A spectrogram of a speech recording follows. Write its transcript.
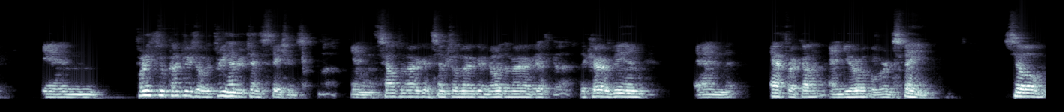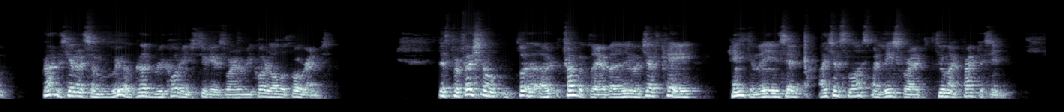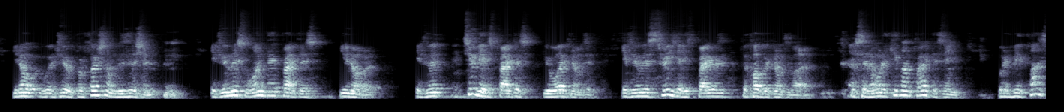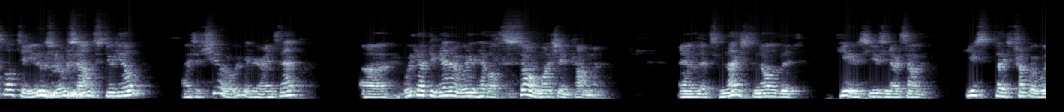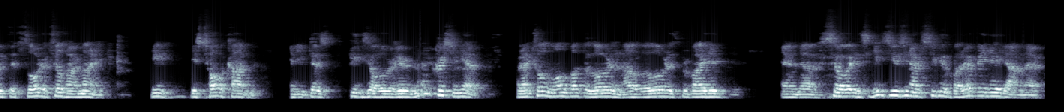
in 22 countries, over 310 stations Wow. in South America, Central America, North America, the Caribbean, and Africa, and Europe, over in Spain. So God has given us some real good recording studios where I record all the programs. This professional uh, trumpet player by the name of Jeff Kay came to me and said, I just lost my lease where I do my practicing. You know, if you're a professional musician, if you miss one day practice, you know it. If you miss two days practice, your wife knows it. If you miss three days practice, the public knows about it. He said, I want to keep on practicing. Would it be possible to use your sound studio? I said, sure, we can arrange that. Uh, we got together and we have so much in common. And it's nice to know that he is using our sound. He plays trumpet with the Florida Philharmonic. He, he's tall cotton, and he does gigs all over here, not a Christian yet. But I told him all about the Lord and how the Lord has provided. And, uh, so it's, he's using our studio about every day down there.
